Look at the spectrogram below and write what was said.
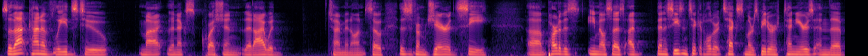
So that kind of leads to my the next question that I would chime in on. So this is from Jared C. Um, part of his email says, "I've been a season ticket holder at Texas Motor Speedway for ten years, and the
